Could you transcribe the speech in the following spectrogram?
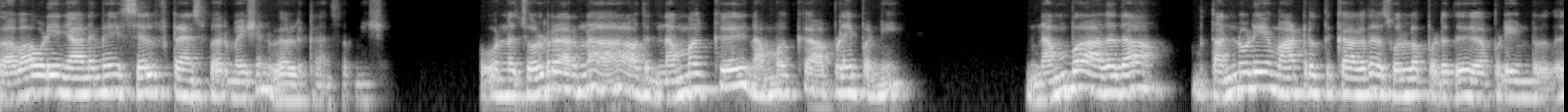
பாபாவுடைய ஞானமே செல்ஃப் டிரான்ஸ்ஃபர்மேஷன் வேர்ல்டு டிரான்ஸ்ஃபர்மேஷன் ஒன்று சொல்கிறாருன்னா அது நமக்கு நமக்கு அப்ளை பண்ணி நம்ம அதை தான் தன்னுடைய மாற்றத்துக்காக தான் சொல்லப்படுது அப்படின்றது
